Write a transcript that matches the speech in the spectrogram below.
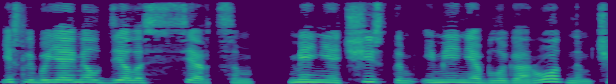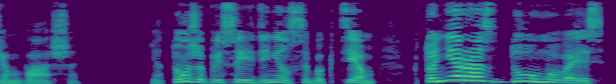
Если бы я имел дело с сердцем менее чистым и менее благородным, чем ваше, я тоже присоединился бы к тем, кто, не раздумываясь,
